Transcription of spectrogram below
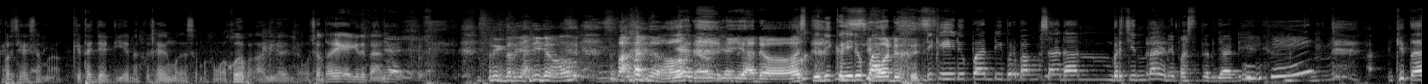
Percaya sama aku. Kita jadian, aku sayang banget sama kamu. Aku gak bakal ninggalin kamu. Contohnya kayak gitu kan. Iya, iya, iya. Sering terjadi dong. Sepakat dong. Iya dong, Iya dong. Pasti di kehidupan, Si modus. di kehidupan di berbangsa dan bercinta ini pasti terjadi. kita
